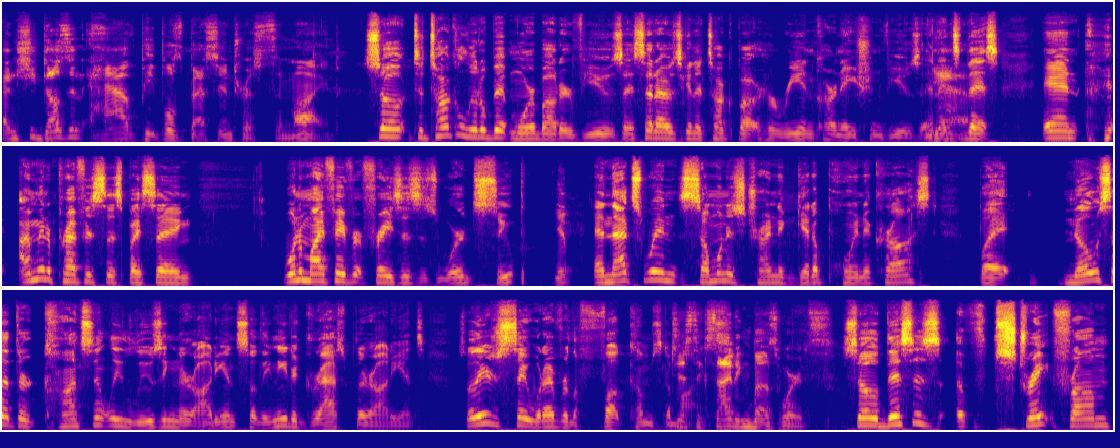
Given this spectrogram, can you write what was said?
and she doesn't have people's best interests in mind. So to talk a little bit more about her views, I said I was going to talk about her reincarnation views, and it's this. And I'm going to preface this by saying one of my favorite phrases is word soup. Yep. And that's when someone is trying to get a point across, but knows that they're constantly losing their audience, so they need to grasp their audience. So they just say whatever the fuck comes to mind. Just exciting buzzwords. So this is uh, straight from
